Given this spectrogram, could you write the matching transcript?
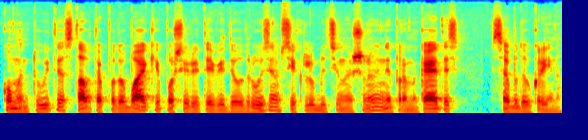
коментуйте, ставте подобайки, поширюйте відео друзям. Всіх люблю, ціную, шаную, не перемикайтесь. Все буде Україна!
